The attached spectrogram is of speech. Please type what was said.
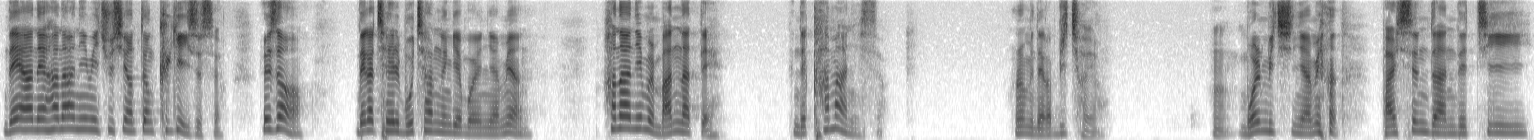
내 안에 하나님이 주신 어떤 그게 있었어요. 그래서 내가 제일 못 참는 게 뭐였냐면 하나님을 만났대. 근데 가만히 있어. 그러면 내가 미쳐요. 응. 뭘 미치냐면 말씀도 안 듣지,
